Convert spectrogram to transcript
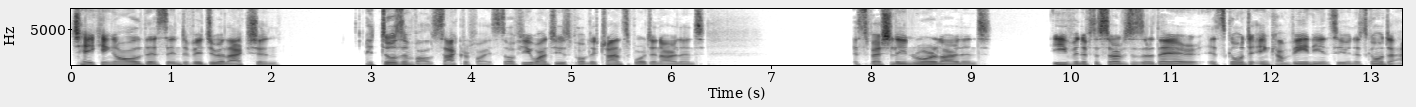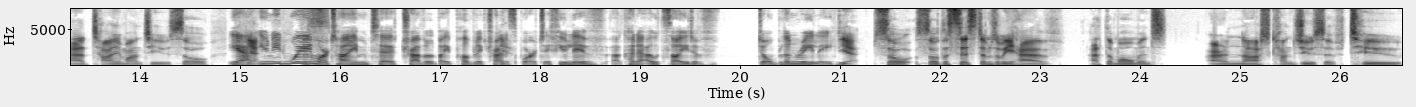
taking all this individual action, it does involve sacrifice. So if you want to use public transport in Ireland, especially in rural Ireland, even if the services are there, it's going to inconvenience you and it's going to add time onto you. So yeah, yeah, you need way this- more time to travel by public transport if you live uh, kind of outside of Dublin, really. Yeah. So so the systems we have at the moment are not conducive to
